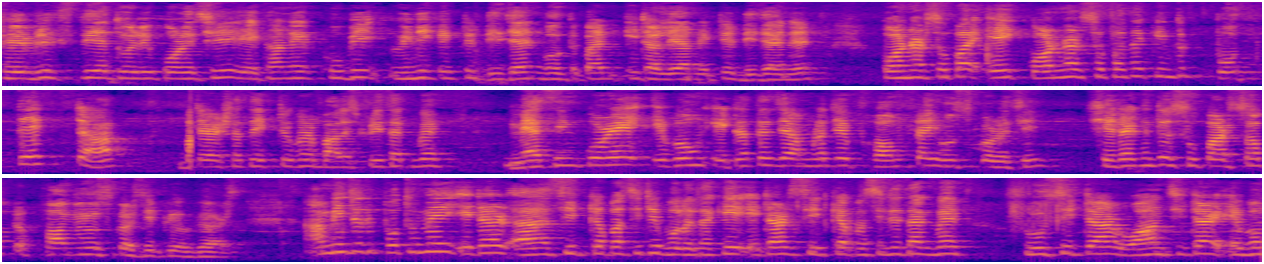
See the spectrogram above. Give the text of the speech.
ফেব্রিক্স দিয়ে তৈরি করেছি। এখানে খুবই ইউনিক একটি ডিজাইন বলতে পারেন ইটালিয়ান একটি ডিজাইনের কর্নার সোফা এই কর্নার সোফাতে কিন্তু প্রত্যেকটা সাথে একটু করে বালিশ ফ্রি থাকবে ম্যাচিং করে এবং এটাতে যে আমরা যে ফর্মটা ইউজ করেছি, সেটা কিন্তু সুপার সফট ফর্ম ইউজ করেছি প্রিয় ভিউয়ার্স আমি যদি প্রথমেই এটার সিট ক্যাপাসিটি বলে থাকি, এটার সিট ক্যাপাসিটি থাকবে টু সিটার ওয়ান সিটার এবং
